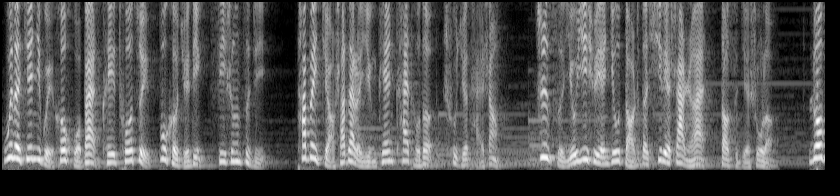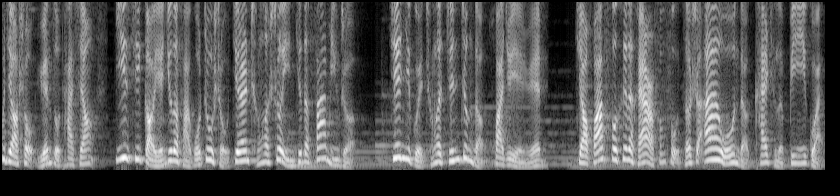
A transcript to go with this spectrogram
为了奸女鬼和伙伴可以脱罪，布克决定牺牲自己，他被绞杀在了影片开头的处决台上。至此，由医学研究导致的系列杀人案到此结束了。罗布教授远走他乡，一起搞研究的法国助手竟然成了摄影机的发明者，奸计鬼成了真正的话剧演员，狡猾腹黑的海尔夫妇则是安安稳稳地开启了殡仪馆。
